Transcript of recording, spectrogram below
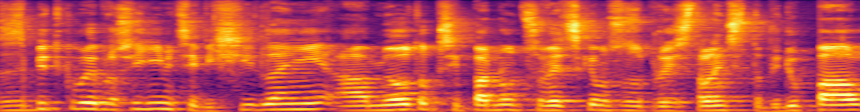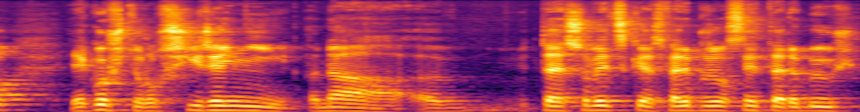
ze zbytku byli prostě Němci vysídleni a mělo to připadnout sovětskému svazu, protože Stalin si to vydupal jakožto rozšíření na eh, té sovětské sféry, protože vlastně té doby už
